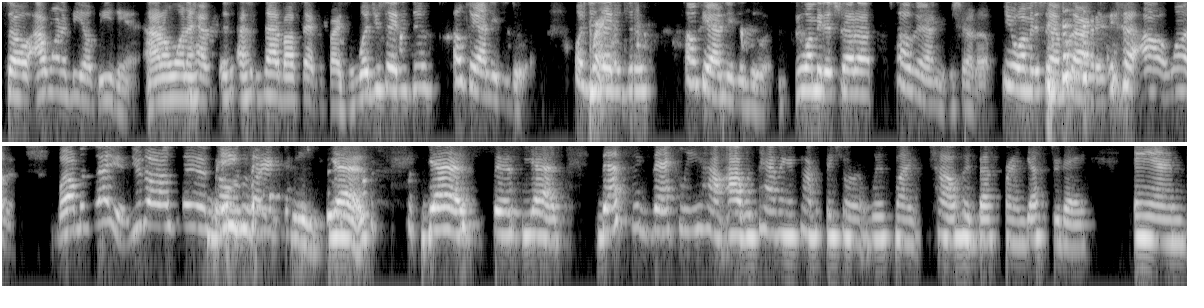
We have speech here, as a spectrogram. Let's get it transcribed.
So I want to be obedient. I don't want to have it's, it's, not about sacrificing. What'd you say to do? Okay, I need to do it. What'd you right. say to do? Okay, I need to do it. You want me to shut up? Okay, I need to shut up. You want me to say I'm sorry? I don't want it. But I'm gonna say it. You know what I'm saying? So exactly. Like- yes. Yes, sis. Yes that's exactly how I was having a conversation with my childhood best friend yesterday. And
